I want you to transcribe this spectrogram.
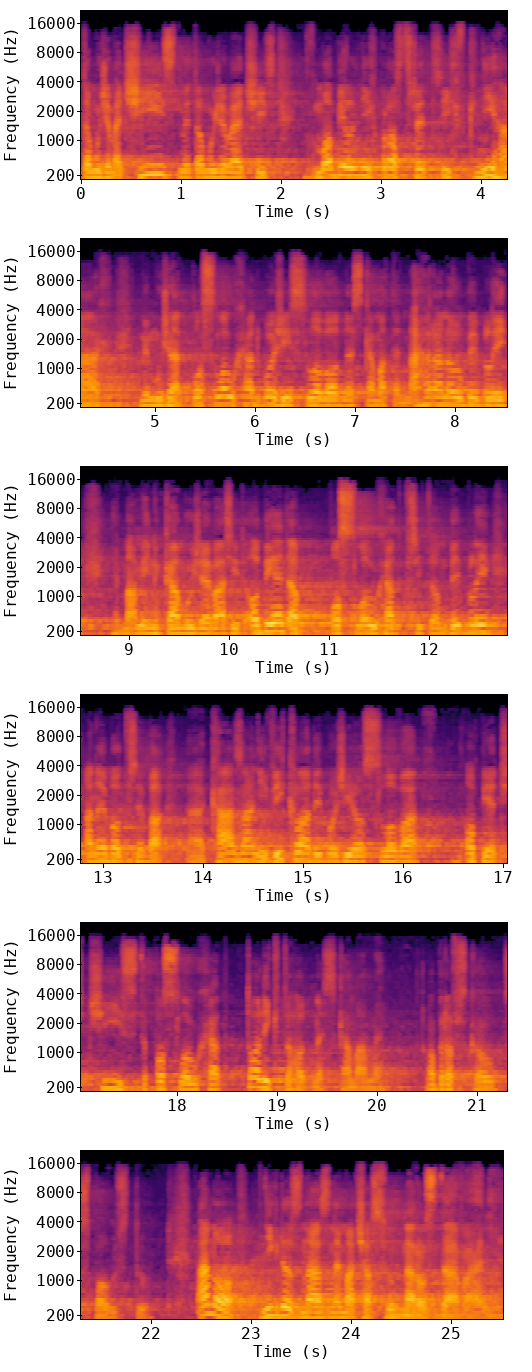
to můžeme číst, my to můžeme číst v mobilních prostředcích, v knihách, my můžeme poslouchat Boží slovo, dneska máte nahranou Bibli, maminka může vařit oběd a poslouchat přitom Bibli, anebo třeba eh, kázání, výklady Božího slova, opět číst, poslouchat, tolik toho dneska máme. Obrovskou spoustu. Ano, nikdo z nás nemá času na rozdávání.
